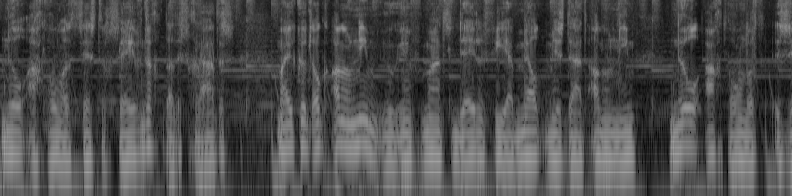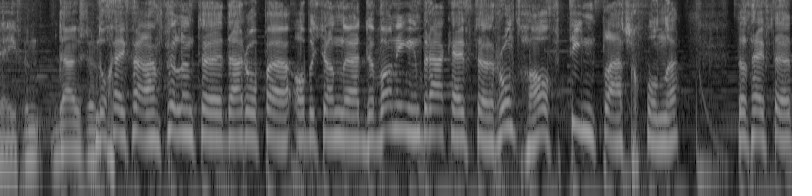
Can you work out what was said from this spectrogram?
0860 70, dat is gratis. Maar u kunt ook anoniem uw informatie delen via meldmisdaad anoniem 0800 7000. Nog even aanvullend uh, daarop, uh, Albert-Jan. Uh, de woninginbraak heeft rond half tien plaatsgevonden. Dat heeft de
